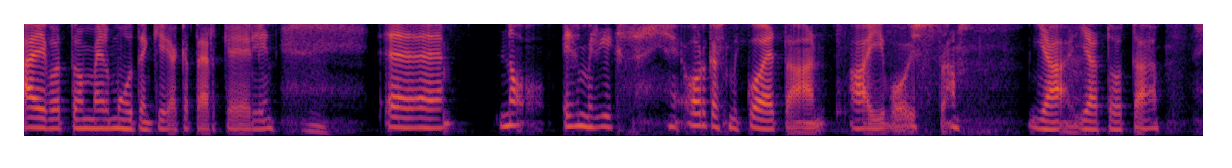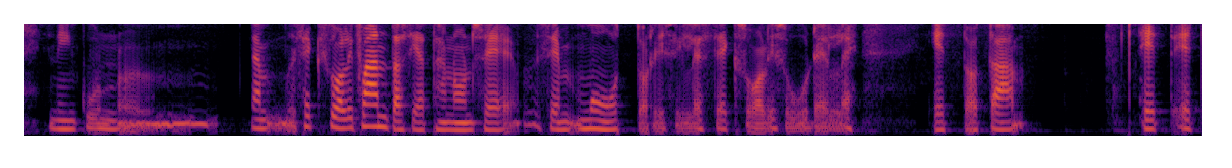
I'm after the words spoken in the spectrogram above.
aivot on meillä muutenkin aika tärkeä elin. Mm. No esimerkiksi orgasmi koetaan aivoissa ja, mm. ja tota, niin kun, seksuaalifantasiathan on se, se moottori sille seksuaalisuudelle. Että tota, et, et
